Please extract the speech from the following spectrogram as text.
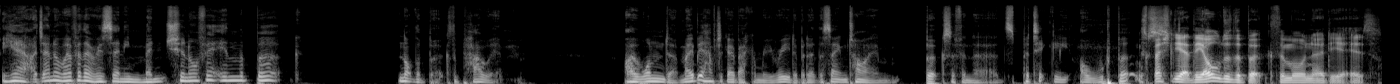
yeah, I don't know whether there is any mention of it in the book, not the book, the poem. I wonder. Maybe I have to go back and reread it, but at the same time, books are for nerds, particularly old books. Especially, yeah, the older the book, the more nerdy it is.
